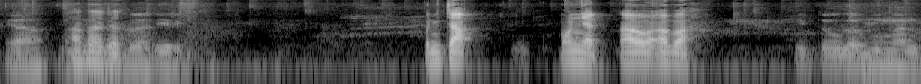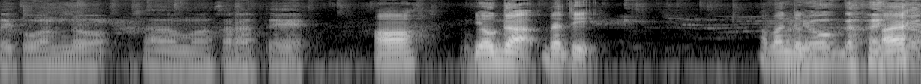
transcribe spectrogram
ya apa tuh? bela diri pencak monyet apa apa? itu gabungan taekwondo sama karate Oh yoga berarti. Apa tuh? yoga yoga.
